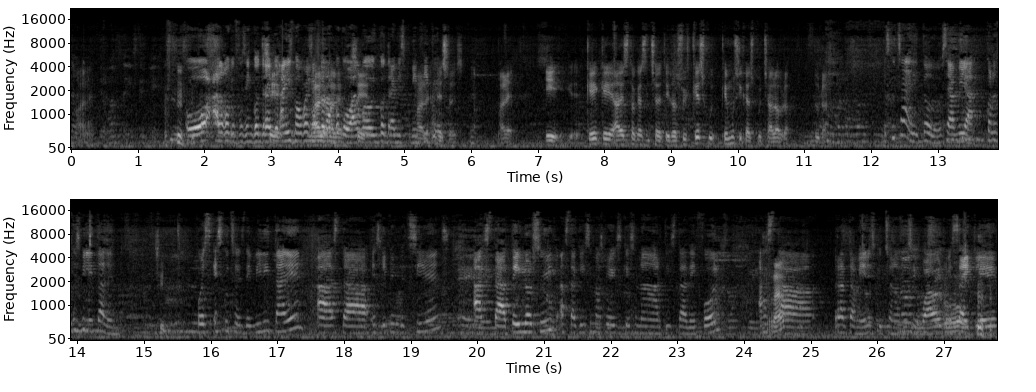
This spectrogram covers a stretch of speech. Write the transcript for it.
No. Vale. O algo que fuese en contra del Sí. veganismo, por ejemplo, vale, tampoco, algo sí. en contra de mis principios. Vale, eso es. No. Vale. ¿Y qué, qué, a esto que has dicho de Taylor Swift, qué, escu- qué música escucha Laura Dura? Escucha de todo, o sea, mira, ¿conoces Billy Talent? Sí. Pues escucho desde Billy Talent hasta Sleeping with Sirens, hasta Taylor Swift, hasta Casey Musgraves, que es una artista de folk, hasta ¿Rap? rap también, escucho Natos igual, Oh. Recycle,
